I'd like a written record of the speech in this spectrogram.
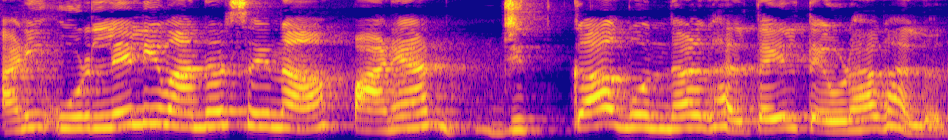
आणि उरलेली वानरसेना पाण्यात जितका गोंधळ घालता येईल तेवढा घालत.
